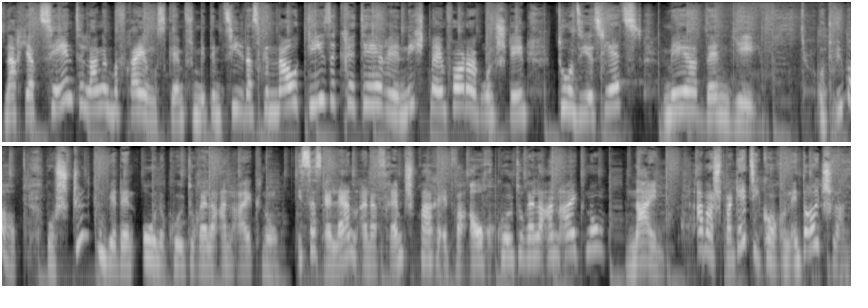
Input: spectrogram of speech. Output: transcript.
Nach jahrzehntelangen Befreiungskämpfen mit dem Ziel, dass genau diese Kriterien nicht mehr im Vordergrund stehen, tun sie es jetzt mehr denn je. Und überhaupt, wo stünden wir denn ohne kulturelle Aneignung? Ist das Erlernen einer Fremdsprache etwa auch kulturelle Aneignung? Nein. Aber Spaghetti kochen in Deutschland?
